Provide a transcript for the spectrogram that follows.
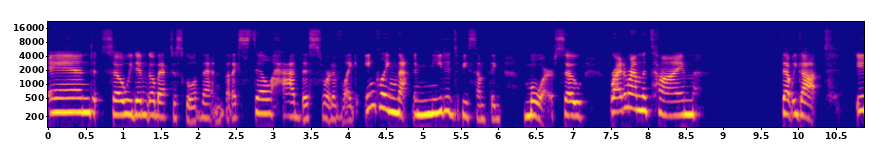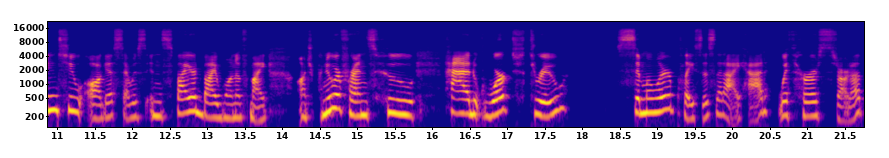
And so we didn't go back to school then, but I still had this sort of like inkling that there needed to be something more. So, right around the time that we got into August, I was inspired by one of my entrepreneur friends who had worked through similar places that I had with her startup.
